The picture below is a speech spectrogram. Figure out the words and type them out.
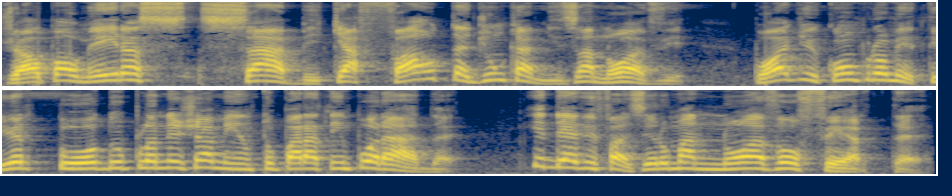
Já o Palmeiras sabe que a falta de um camisa 9 pode comprometer todo o planejamento para a temporada e deve fazer uma nova oferta.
